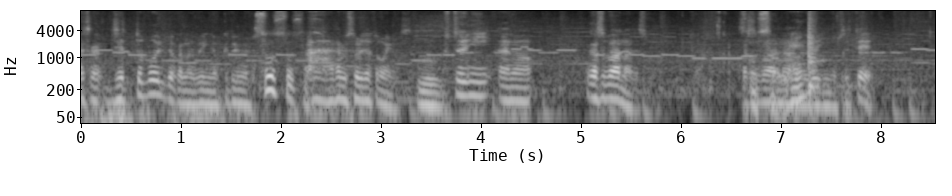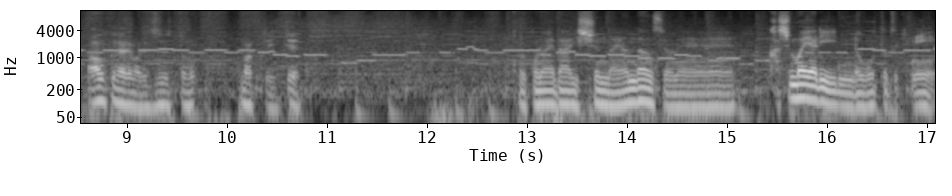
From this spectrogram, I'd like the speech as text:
あれですか、ジェットボイルとかの上に乗っけてみます。そうそうそう。ああ、多分それだと思います。うん。普通にあのガスバーナーです。ガスバーナーの上に乗せて、青くなるまでずっと待っていて、これこの間一瞬悩んだんですよね鹿島槍に登った時に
